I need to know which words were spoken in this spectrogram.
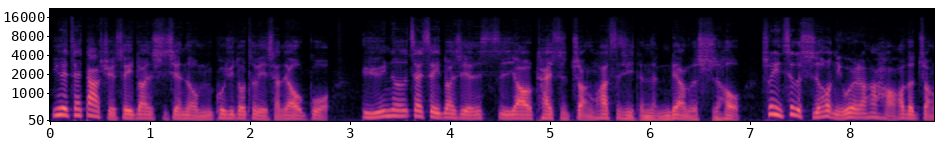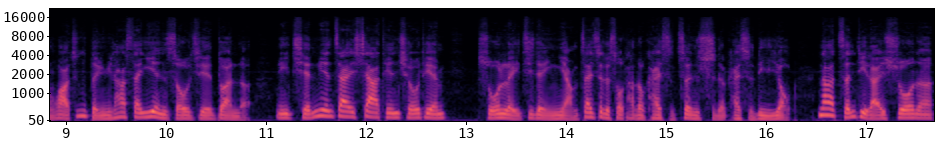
因为在大雪这一段时间呢，我们过去都特别强调过。鱼呢，在这一段时间是要开始转化自己的能量的时候，所以这个时候你为了让它好好的转化，就是等于它在验收阶段了。你前面在夏天、秋天所累积的营养，在这个时候它都开始正式的开始利用。那整体来说呢，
